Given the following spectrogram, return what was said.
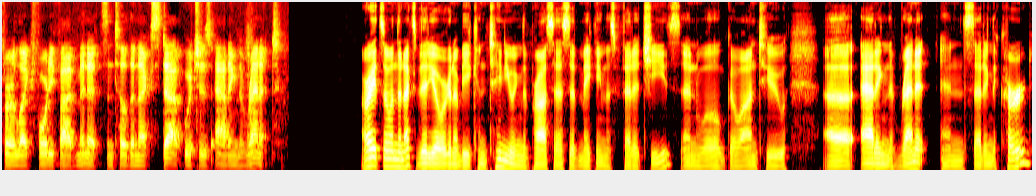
for like 45 minutes until the next step, which is adding the rennet. All right, so in the next video, we're going to be continuing the process of making this feta cheese, and we'll go on to uh, adding the rennet and setting the curd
